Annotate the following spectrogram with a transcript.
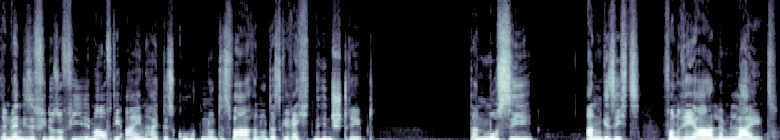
Denn wenn diese Philosophie immer auf die Einheit des Guten und des Wahren und des Gerechten hinstrebt, dann muss sie angesichts von realem Leid,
